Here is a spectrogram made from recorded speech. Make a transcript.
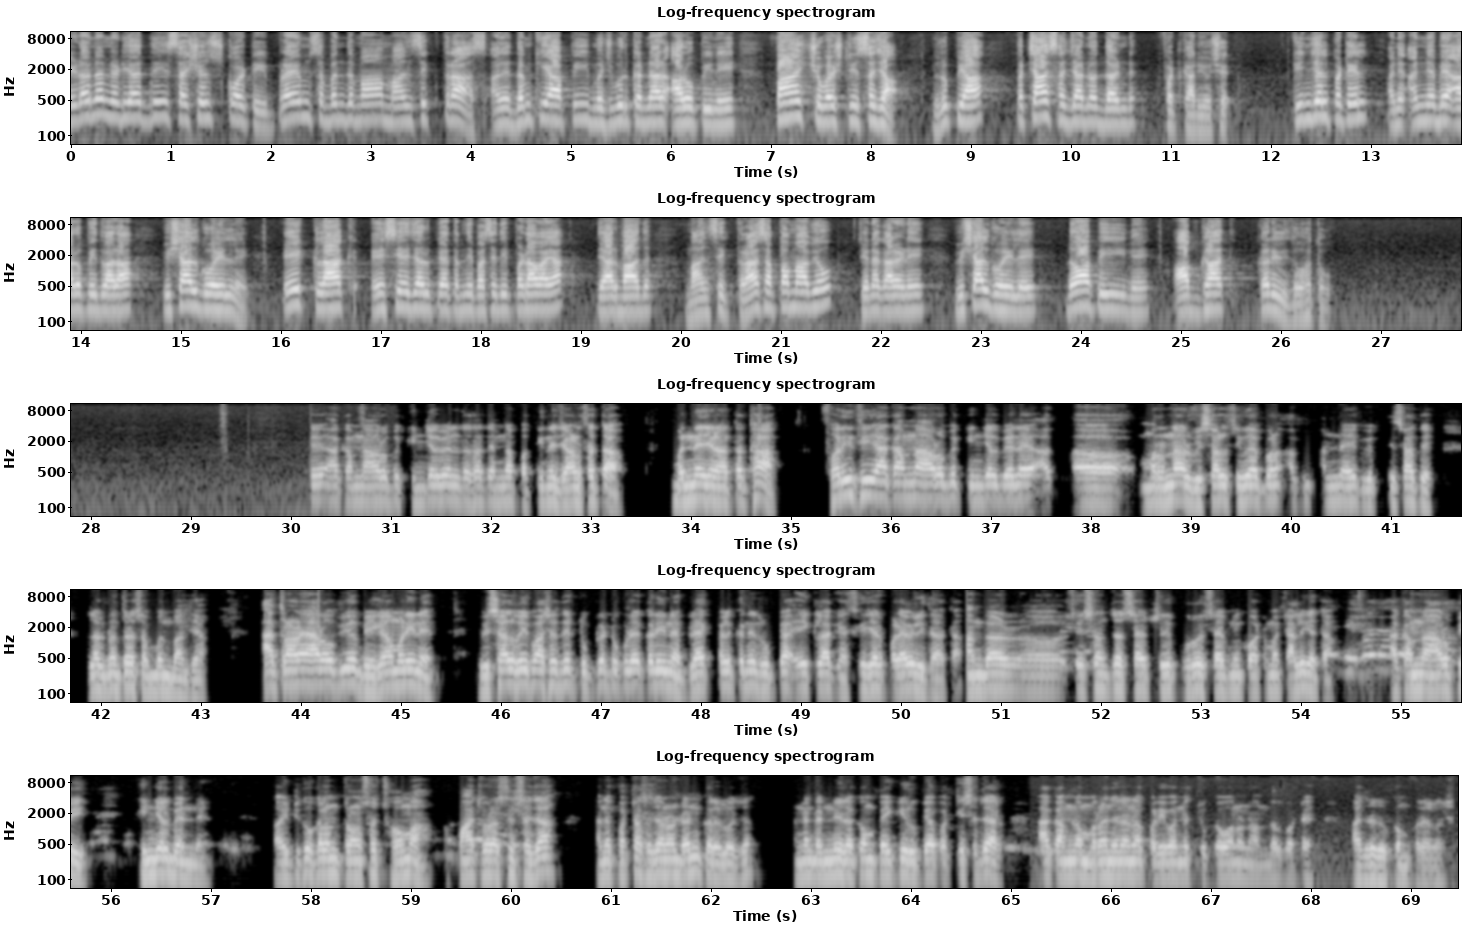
હેડાના નડિયાદની session કોર્ટે પ્રેમ સંબંધમાં માનસિક ત્રાસ અને ધમકી આપી મજબૂર કરનાર આરોપીને 5 વર્ષની સજા રૂપિયા 50000 નો દંડ ફટકાર્યો છે કિંજલ પટેલ અને અન્ય બે આરોપી દ્વારા વિશાલ ગોહેલને 1,80,000 રૂપિયા તેમની પાસેથી પડાવાયા ત્યારબાદ માનસિક ત્રાસ આપવામાં આવ્યો જેના કારણે વિશાલ ગોહેલે દવા પીને આબઘાત કરી લીધો હતો આ કામના આરોપી કિંજલબેન તથા તેમના પતિને જાણ થતા બનને જાણ હતા તથા ફરીથી આ કામના આરોપી કિંજલબેને મર્નાર વિશાલભાઈ પણ અન્ય એક વ્યક્તિ સાથે લગ્નંતર સંબંધ બાંધ્યા આ ત્રણેય આરોપીઓ ભેગા મળીને વિશાલભાઈ પાસેથી ટુકડા ટુકડે કરીને બ્લેકમેલ કરીને રૂપિયા 1,80,000 પડાવી લીધા હતા आमदार શેસનજી સાહેબ શ્રી પુરુષ સાહેબની કોર્ટમાં ચાલી જ�તા આ કામના આરોપી કિંજલબેન એપીકો કલમ 306 માં પાંચ વર્ષની સજા અને પચાસ હજારનો દંડ કરેલો છે અને દંડની રકમ પૈકી રૂપિયા પચીસ હજાર આ કામના મરણજનના પરિવારને ચૂકવવાનો નામદાર કોર્ટે હાજર હુકમ કરેલો છે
